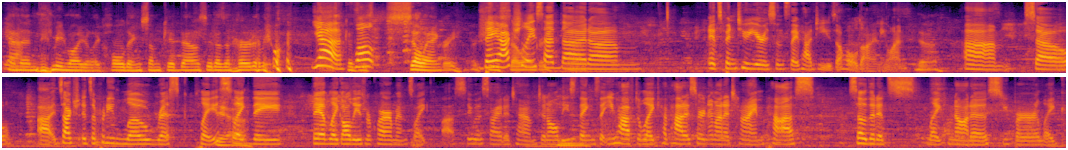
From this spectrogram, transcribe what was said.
Yeah. And then meanwhile, you're like holding some kid down so he doesn't hurt everyone yeah. Well, he's so angry. they she's so actually angry. said that um it's been 2 years since they've had to use a hold on anyone. Yeah. Um, so uh, it's actually it's a pretty low risk place. Yeah. Like they they have like all these requirements like class suicide attempt and all these things that you have to like have had a certain amount of time pass so that it's like not a super like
